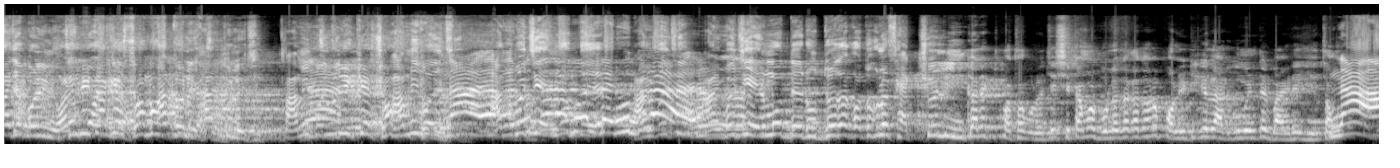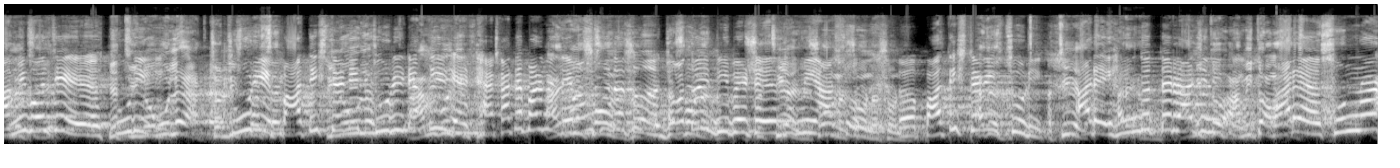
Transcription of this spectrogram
মাঝে বলিনি, চুরিটাকে হাত তুলেছি, হাত তুলেছি। আমি চুরিকে আমি বলছি আমি বলছি এর মধ্যে আমি বলছি এর মধ্যে রুদ্রদা কতগুলো ফ্যাকচুয়ালি ইনকারেক্ট কথা বলেছে সেটা আমার বলে থাকা ধরো পলিটিক্যাল আর্গুমেন্টের বাইরে যেত না, আমি বলছি, চুরিটা কি? ঠেকাতে পারবে? যতই এ তুমি আসো, প্রাতিষ্ঠানিক চুরি। আরে হিন্দুত্বের রাজনীতি, আরে শূন্য-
